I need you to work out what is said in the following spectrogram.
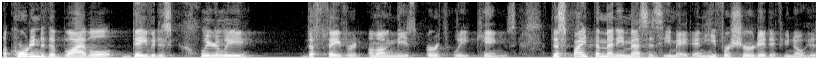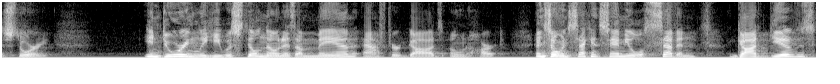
According to the Bible, David is clearly the favorite among these earthly kings, despite the many messes he made, and he for sure did if you know his story. Enduringly, he was still known as a man after God's own heart. And so in 2 Samuel 7, God gives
